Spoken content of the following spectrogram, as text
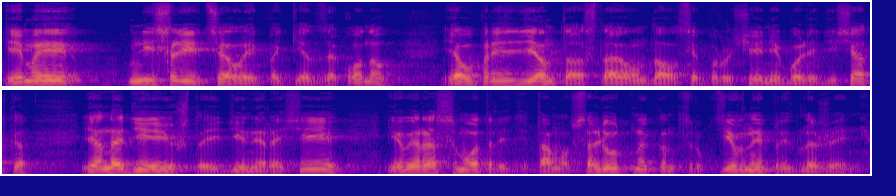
И мы внесли целый пакет законов. Я у президента оставил, он дал все поручения, более десятка. Я надеюсь, что «Единая Россия» и вы рассмотрите там абсолютно конструктивные предложения.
